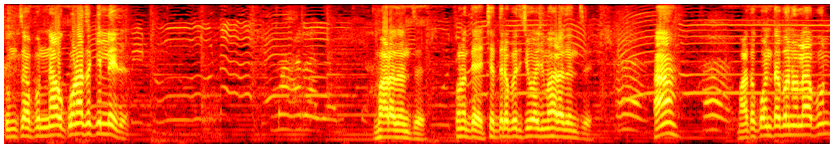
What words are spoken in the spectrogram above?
तुमचा पण नाव कोणाचा किल्ला आहे? इथं? महाराजांचा. महाराजांचं. कोणाचं आहे? छत्रपती शिवाजी महाराजांचं? हा. हा? हा. मग आता कोणता बनवला आपण?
